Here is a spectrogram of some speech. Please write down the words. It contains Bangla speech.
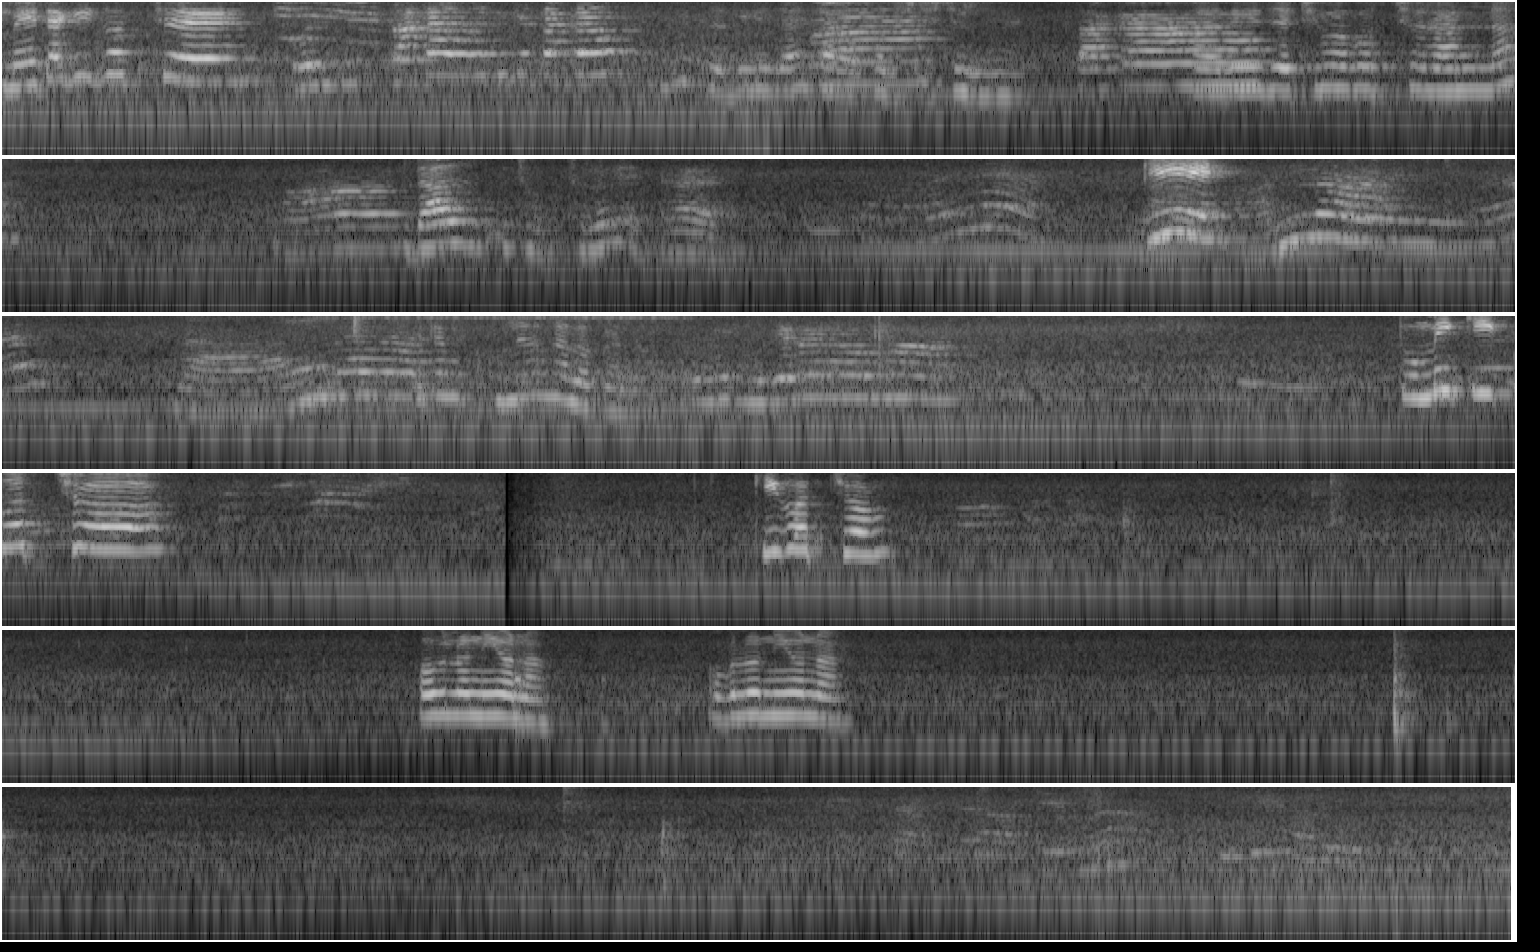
মেয়েটা কি করছে? তারা চলে যায়। জেঠিমা করছে রান্না। ডাল ঝুঁকছে নাকি? কি? এটা খুলেও গেল কেন? তুমি কি করছ? কি করছ? ওগুলো নিও না। ওগুলো নিও না।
